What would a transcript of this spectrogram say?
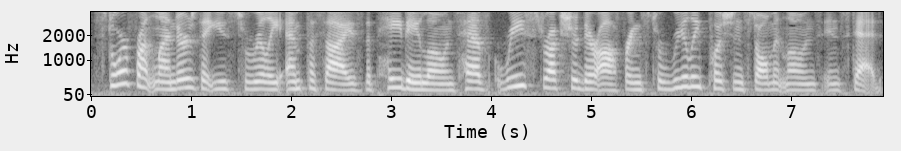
storefront lenders that used to really emphasize the payday loans have restructured their offerings to really push installment loans instead.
